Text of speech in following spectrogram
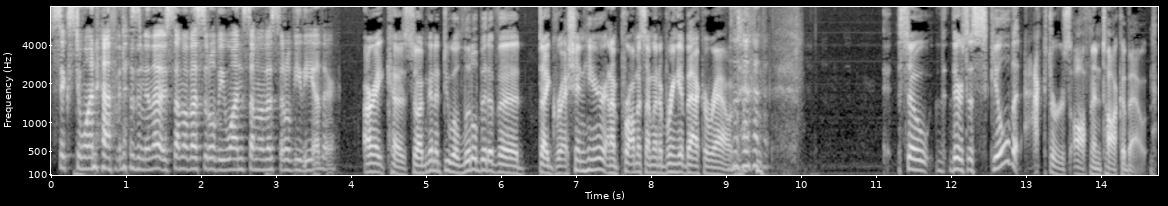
six to one, half a dozen of those. Some of us it'll be one, some of us it'll be the other. All right, cuz. So I'm going to do a little bit of a digression here, and I promise I'm going to bring it back around. so there's a skill that actors often talk about.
